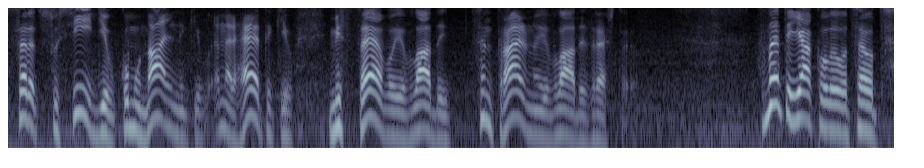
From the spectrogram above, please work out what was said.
серед сусідів, комунальників, енергетиків, місцевої влади, центральної влади, зрештою. Знаєте, я коли оце от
